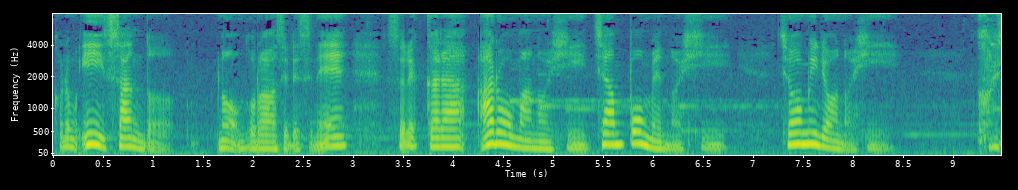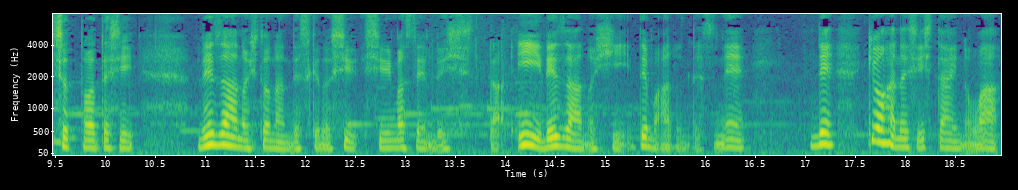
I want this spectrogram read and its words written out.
これもいいサンドの語呂合わせですね。それからアロマの日。ちゃんぽん麺の日。調味料の日。これちょっと私レザーの人なんですけど知りませんでした。いいレザーの日でもあるんですね。で今日お話ししたいのは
